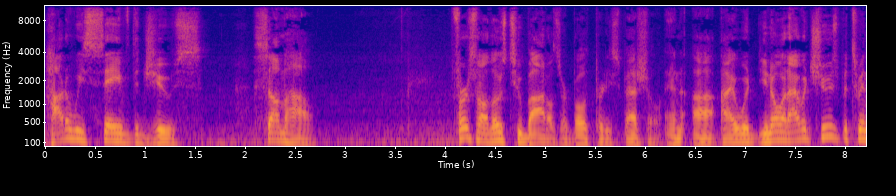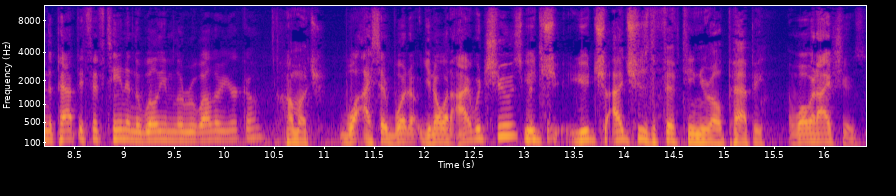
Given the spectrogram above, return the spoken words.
How do we save the juice? Somehow. First of all, those two bottles are both pretty special, and uh, I would, you know, what I would choose between the Pappy 15 and the William LaRue Weller Yurko? How much? What I said, what you know, what I would choose? You'd, ch- you'd ch- I'd choose the 15 year old Pappy, And what would I choose?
